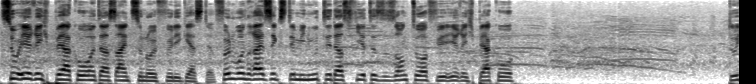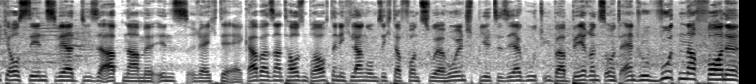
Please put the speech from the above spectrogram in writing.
zu Erich Berko und das 1 zu 0 für die Gäste. 35. Minute das vierte Saisontor für Erich Berko durchaus sehenswert, diese Abnahme ins rechte Eck. Aber Sandhausen brauchte nicht lange, um sich davon zu erholen, spielte sehr gut über Behrens und Andrew Wooten nach vorne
